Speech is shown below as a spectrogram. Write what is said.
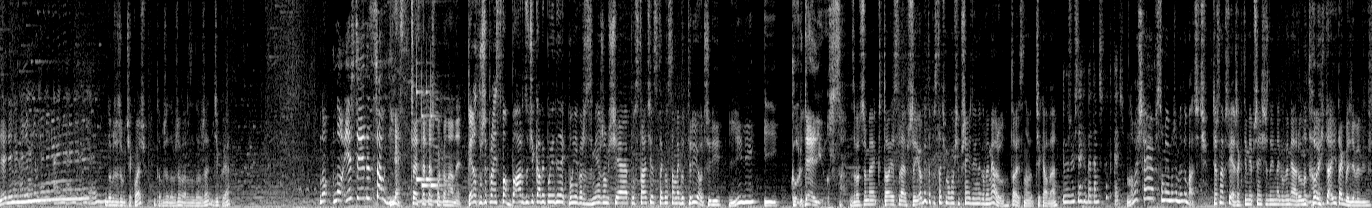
Nie, nie, nie, nie, nie, nie, nie, nie, nie, nie, nie, nie. Dobrze, że uciekłaś. Dobrze, dobrze, bardzo dobrze. Dziękuję. No, no, jeszcze jeden strzał! Jest! Chester też pokonany. Teraz, proszę Państwa, bardzo ciekawy pojedynek, ponieważ zmierzą się postacie z tego samego trio, czyli Lily i Cordelius. Zobaczymy, kto jest lepszy i obie te postacie mogą się przenieść do innego wymiaru. To jest nawet ciekawe. I możemy się chyba tam spotkać. No właśnie, w sumie możemy zobaczyć. Chociaż na wiesz, jak ty mnie przeniesiesz do innego wymiaru, no to i, ta, i tak będziemy w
